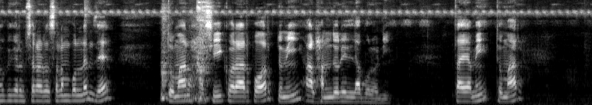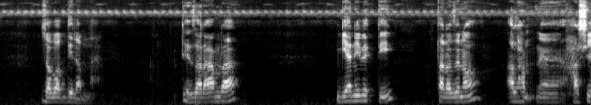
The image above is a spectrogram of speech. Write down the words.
নবী করিম সাল্লাম বললেন যে, তোমার হাসি করার পর তুমি আলহামদুলিল্লাহ বলনি, তাই আমি তোমার জবাব দিলাম না। তে যারা আমরা জ্ঞানী ব্যক্তি, তারা যেন আলহাম হাসি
